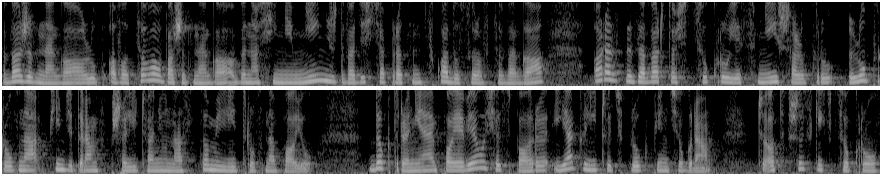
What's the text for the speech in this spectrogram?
warzywnego lub owocowo-warzywnego wynosi nie mniej niż 20% składu surowcowego oraz gdy zawartość cukru jest mniejsza lub, lub równa 5 g w przeliczeniu na 100 ml napoju. W doktrynie pojawiały się spory, jak liczyć próg 5 g. Czy od wszystkich cukrów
